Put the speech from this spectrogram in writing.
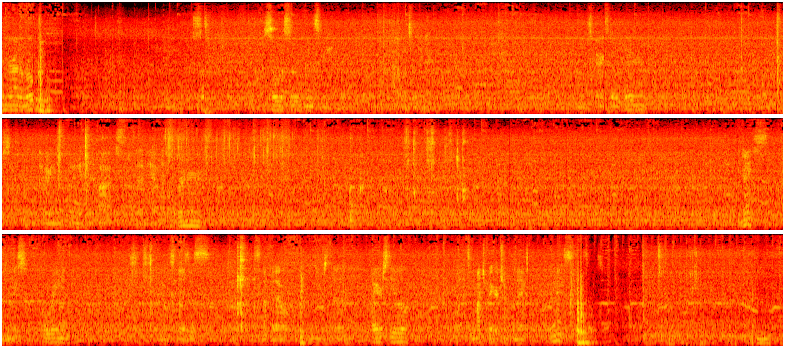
Tinder on a rope. So, Sola serve mincemeat. Wow, that's really nice. It's very still there. I'm Nice. Nice O-ring and you know, expose this, Snuff it out. And there's the fire steel. Uh, it's a much bigger chunk than I expected. Very nice. Mm.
